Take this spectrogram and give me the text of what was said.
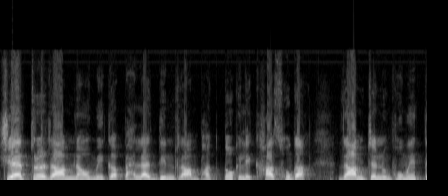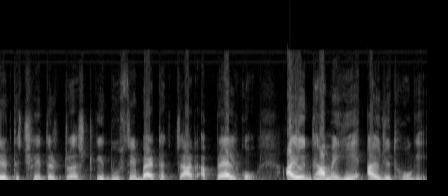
चैत्र रामनवमी का पहला दिन राम भक्तों के लिए खास होगा। राम जन्मभूमि तीर्थ क्षेत्र ट्रस्ट की दूसरी बैठक 4 अप्रैल को अयोध्या में ही आयोजित होगी।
